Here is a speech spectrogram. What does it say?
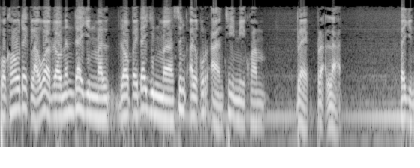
พวกเขาได้กล่าวว่าเรานั้นได้ยินมาเราไปได้ยินมา ซึ่งอัลกุรอานที่มีความแปลกประหลาด ได้ยิน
